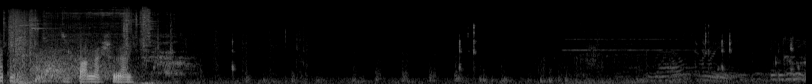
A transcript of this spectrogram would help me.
Rushing them. Round three. Beginning.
